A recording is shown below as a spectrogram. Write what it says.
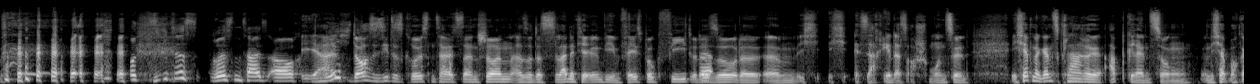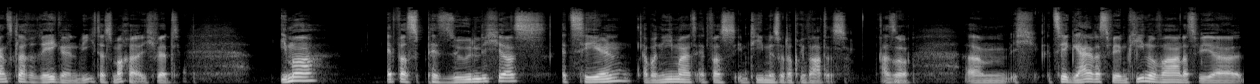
und sieht es größtenteils auch ja, nicht? Doch, sie sieht es größtenteils dann schon. Also das landet ja irgendwie im Facebook-Feed oder ja. so. Oder ähm, ich, ich sage ihr das auch schmunzelnd. Ich habe eine ganz klare Abgrenzung und ich habe auch ganz klare Regeln, wie ich das mache. Ich werde immer etwas Persönliches erzählen, aber niemals etwas Intimes oder Privates. Also ähm, ich erzähle gerne, dass wir im Kino waren, dass wir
